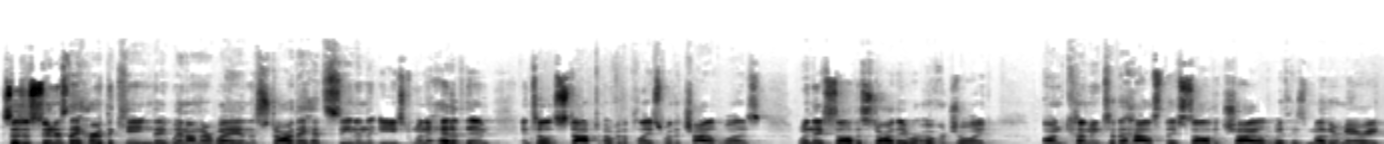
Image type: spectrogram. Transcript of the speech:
says, As soon as they heard the king, they went on their way, and the star they had seen in the east went ahead of them until it stopped over the place where the child was. When they saw the star, they were overjoyed. On coming to the house, they saw the child with his mother Mary,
